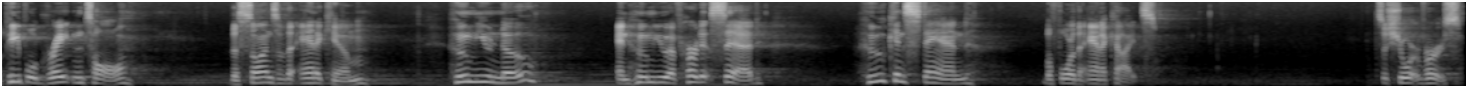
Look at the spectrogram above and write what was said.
A people great and tall, the sons of the Anakim, whom you know and whom you have heard it said, who can stand before the Anakites? It's a short verse.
